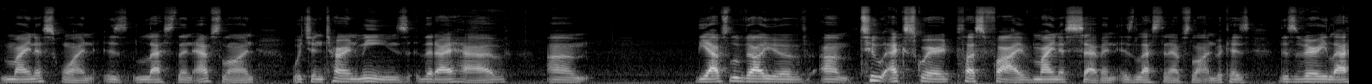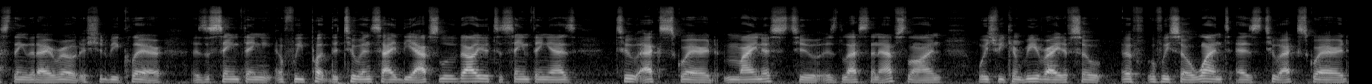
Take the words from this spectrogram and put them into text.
minus 1 is less than epsilon, which in turn means that I have um, the absolute value of um, 2x squared plus 5 minus 7 is less than epsilon because this very last thing that I wrote, it should be clear, is the same thing if we put the 2 inside the absolute value, it's the same thing as 2x squared minus 2 is less than epsilon, which we can rewrite if so if, if we so want as 2x squared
